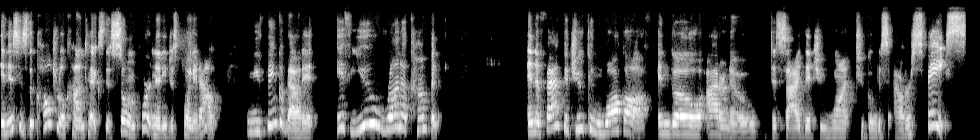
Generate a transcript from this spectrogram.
and this is the cultural context that's so important that he just pointed out. When you think about it, if you run a company and the fact that you can walk off and go, I don't know, decide that you want to go to outer space.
